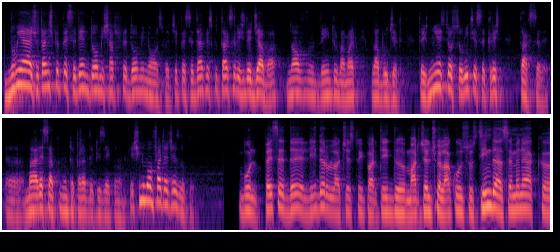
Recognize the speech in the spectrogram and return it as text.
Nu i-a ajutat nici pe PSD în 2017-2019. PSD a crescut taxele și degeaba nu au venituri mai mari la buget. Deci nu este o soluție să crești taxele, uh, mai ales acum într-o perioadă de criză economică. Și nu vom face acest lucru. Bun, PSD, liderul acestui partid, Marcel Ciolacu, susțin de asemenea că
